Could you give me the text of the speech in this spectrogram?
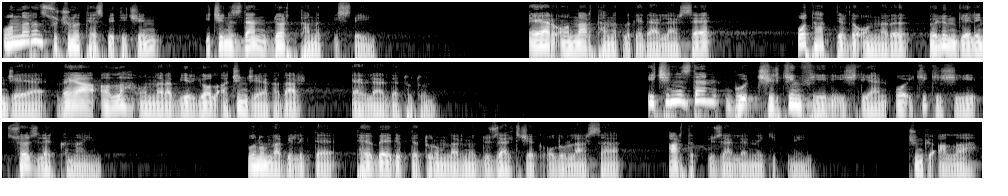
onların suçunu tespit için içinizden dört tanık isteyin. Eğer onlar tanıklık ederlerse, o takdirde onları ölüm gelinceye veya Allah onlara bir yol açıncaya kadar evlerde tutun. İçinizden bu çirkin fiili işleyen o iki kişiyi sözle kınayın. Bununla birlikte tevbe edip de durumlarını düzeltecek olurlarsa artık üzerlerine gitmeyin. Çünkü Allah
